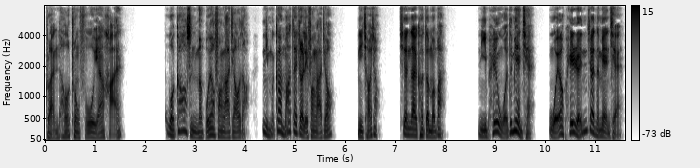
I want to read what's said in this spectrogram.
转头冲服务员喊：“我告诉你们不要放辣椒的，你们干嘛在这里放辣椒？你瞧瞧，现在可怎么办？你赔我的面钱，我要赔人家的面钱。”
